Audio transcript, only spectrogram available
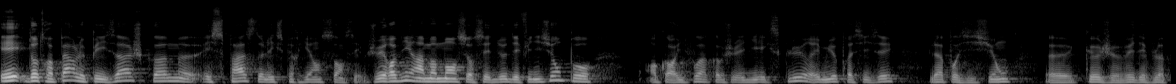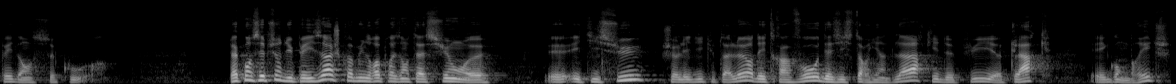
et d'autre part, le paysage comme espace de l'expérience sensible. Je vais revenir un moment sur ces deux définitions pour, encore une fois, comme je l'ai dit, exclure et mieux préciser la position euh, que je vais développer dans ce cours. La conception du paysage comme une représentation euh, est issu, je l'ai dit tout à l'heure, des travaux des historiens de l'art qui, depuis euh, Clark et Gombrich,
